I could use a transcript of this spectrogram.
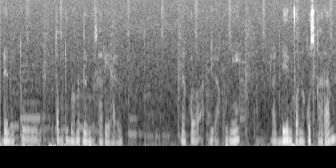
dan itu kita butuh banget dalam keseharian. Nah kalau di aku nih ya di handphone aku sekarang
